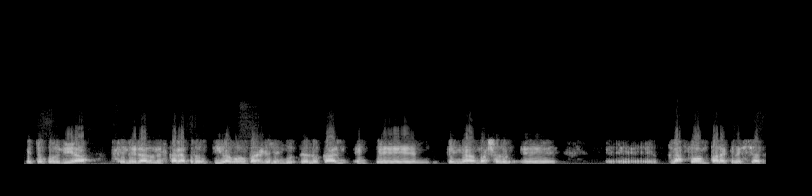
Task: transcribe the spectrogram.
esto podría generar una escala productiva como para que la industria local eh, tenga mayor eh, eh, plafón para crecer.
